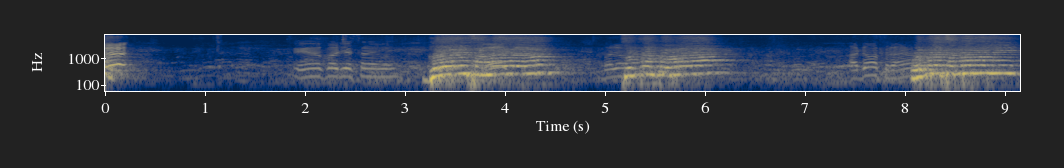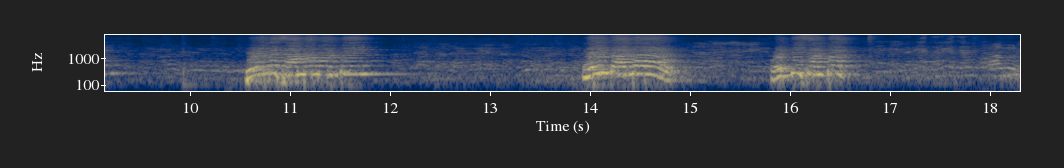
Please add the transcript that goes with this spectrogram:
ఏ! గారు ఏం ఏర్పాటు చేస్తాను గిరవని సమ్మయ్య గారు చింతం పొగయ్య అడ్డం వస్తారా వదిల చంద్రమౌళి వీళ్ళ సాంబమూర్తి ఎల్ కాంతారావు వడ్డీ సంపత్ రాకూరు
